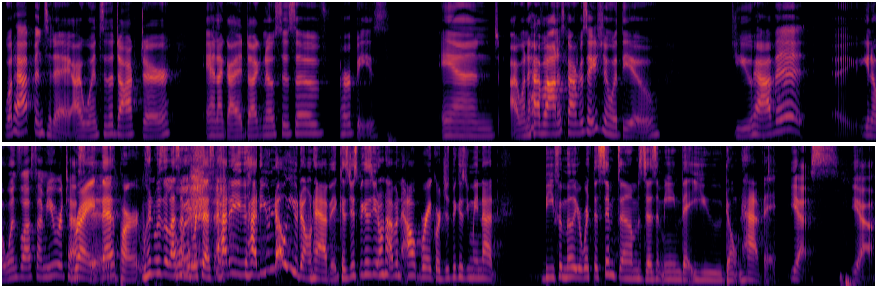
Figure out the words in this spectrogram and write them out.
what happened today. I went to the doctor and I got a diagnosis of herpes. And I want to have an honest conversation with you. Do you have it? Uh, You know, when's the last time you were tested? Right, that part. When was the last time you were tested? How do you how do you know you don't have it? Because just because you don't have an outbreak or just because you may not be familiar with the symptoms doesn't mean that you don't have it. Yes. Yeah.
